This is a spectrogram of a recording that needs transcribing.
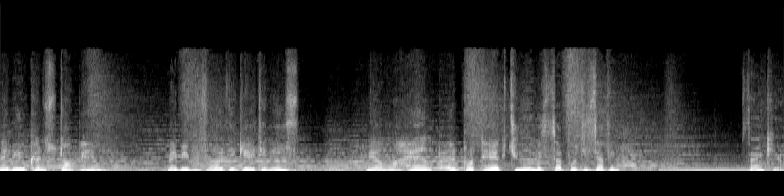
Maybe you can stop him Maybe before they get in east May Allah help and protect you Mr. 47 Thank you.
